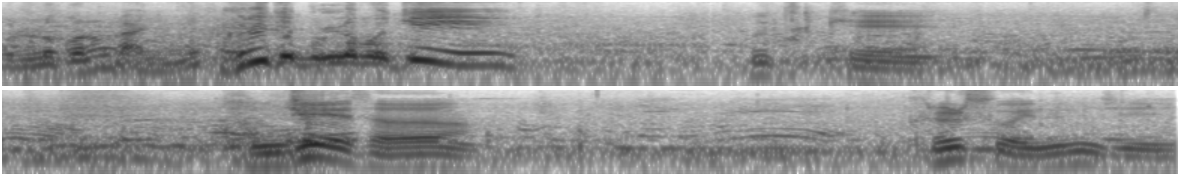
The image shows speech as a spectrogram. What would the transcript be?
물러보는 거 아닙니까? 그러지 물러보지. 어떻게 공주에서 그럴 수가 있는지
